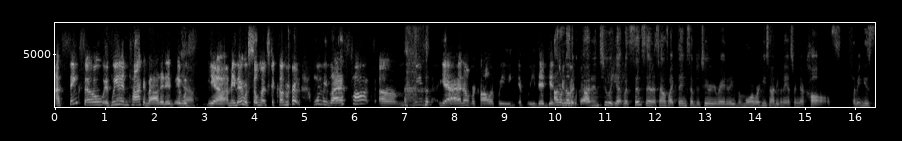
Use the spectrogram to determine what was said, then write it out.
I think so. If we yeah. didn't talk about it, it, it yeah. was yeah. I mean, there was so much to cover when we last talked. Um, we, yeah, I don't recall if we if we did get. I don't know it, that we got into it yet, but since then, it sounds like things have deteriorated even more. Where he's not even answering their calls. I mean, he's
